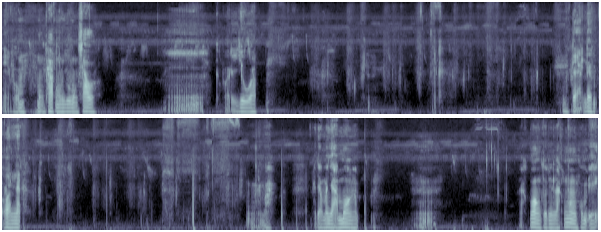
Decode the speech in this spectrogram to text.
เนี่ยผมมองพักมองอยู่มองเศร้าก็พอได้อยู่ครับ แดดเริ่มอ่อนแล้วเห็นปะเขาจะเอามายามมองครับอืมลักมองตัวนี้ลักมองผมเอง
